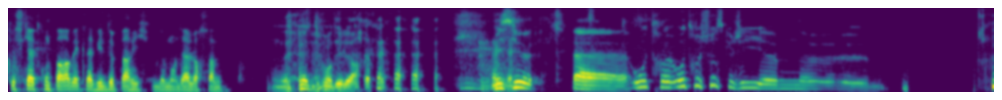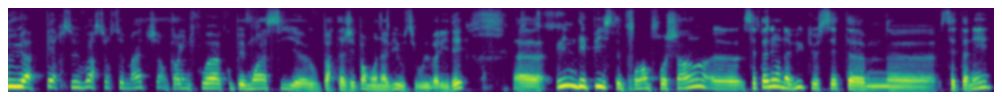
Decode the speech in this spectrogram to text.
Qu'est-ce qu'il y a de comparable avec la ville de Paris? Demandez à leurs femmes. Demandez-leur. Messieurs, euh, autre, autre chose que j'ai euh, euh, cru apercevoir sur ce match, encore une fois, coupez-moi si vous ne partagez pas mon avis ou si vous le validez. Euh, une des pistes pour l'an prochain, cette année, on a vu que cette, cette année,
